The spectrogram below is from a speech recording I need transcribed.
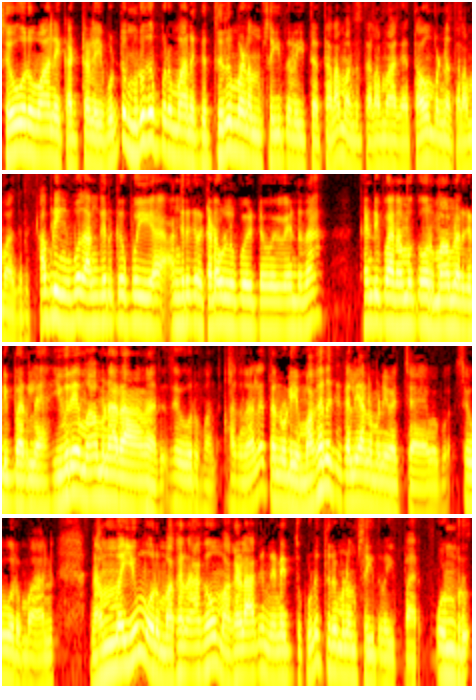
சிவபெருமானை கட்டளை போட்டு முருகப்பெருமானுக்கு திருமணம் செய்து வைத்த தலம் அந்த தலமாக தவம் பண்ண தலமாக இருக்குது அப்படிங்கும்போது அங்கே இருக்க போய் அங்கே இருக்கிற கடவுளுக்கு போயிட்டு வேண்டுனா கண்டிப்பா நமக்கு ஒரு மாமனார் கிடைப்பார்ல இவரே மாமனார் ஆனார் சிவபெருமான் அதனால தன்னுடைய மகனுக்கு கல்யாணம் பண்ணி வச்ச சிவபெருமான் நம்மையும் ஒரு மகனாகவும் மகளாக நினைத்து கொண்டு திருமணம் செய்து வைப்பார். ஒன்று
